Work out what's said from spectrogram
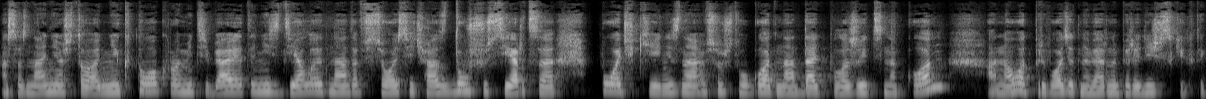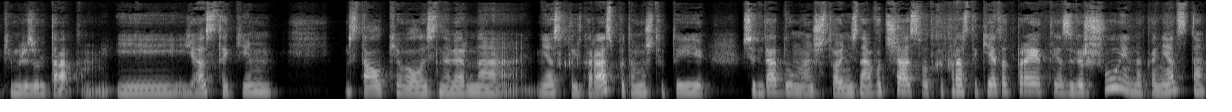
осознание, что никто, кроме тебя, это не сделает, надо все сейчас, душу, сердце, почки, не знаю, все что угодно отдать, положить на кон, оно вот приводит, наверное, периодически к таким результатам. И я с таким сталкивалась, наверное, несколько раз, потому что ты всегда думаешь, что, не знаю, вот сейчас вот как раз-таки этот проект я завершу, и наконец-то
